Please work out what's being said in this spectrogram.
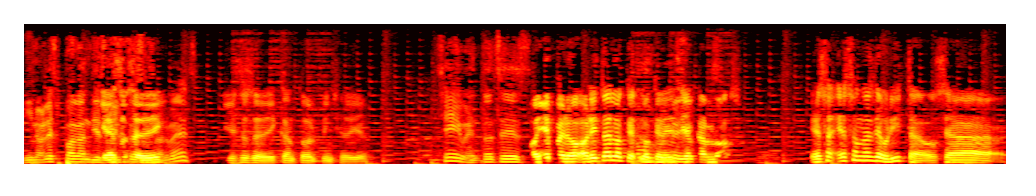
y no les pagan 10 mil pesos al mes. Y eso se dedican todo el pinche día. Sí, entonces. Oye, pero ahorita lo que, lo que decía Carlos, eso, eso no es de ahorita. O sea,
